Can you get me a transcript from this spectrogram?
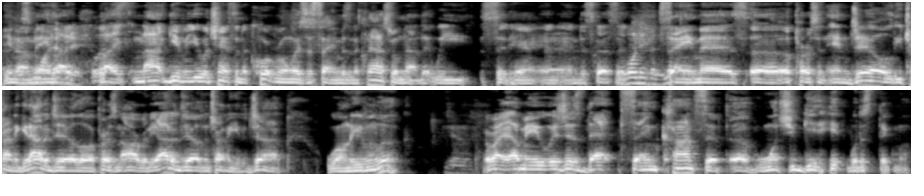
You know what I mean? Like, like not giving you a chance in the courtroom is the same as in the classroom. Now that we sit here and, and discuss it, same as uh, a person in jail, you trying to get out of jail, or a person already out of jail and trying to get a job, won't even look. Yeah. Right? I mean, it was just that same concept of once you get hit with a stigma,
